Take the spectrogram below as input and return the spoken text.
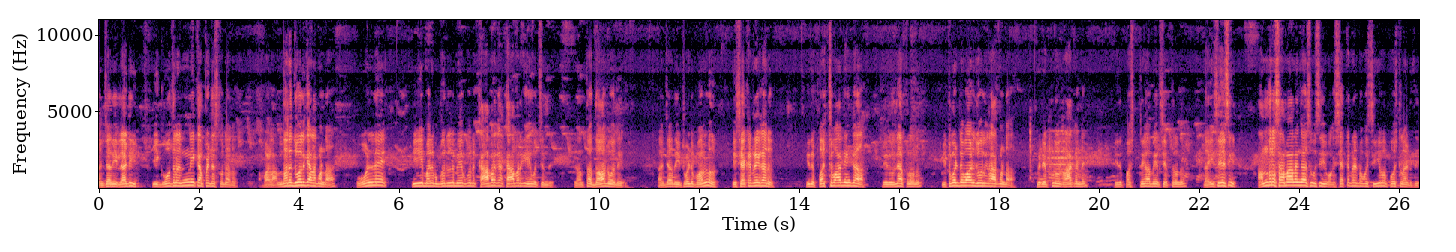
అంచేది ఇలాంటి ఈ గోతులన్నీ కప్పెట్టేసుకున్నారు. వాళ్ళందరి జోలికి వెళ్ళకుండా ఓన్లీ ఈ మరి గొర్రెలు మేపుకుని కాపరిగా కాపరికి వచ్చింది. ఇదంతా దారుణం అని అంచేది ఇటువంటి పనులు ఈ సెక్రటరీ గారు ఇది ఫస్ట్ వార్నింగ్గా నేను వదిలేస్తున్నాను. ఇటువంటి వాళ్ళు జోలికి రాకుండా మీరు ఎప్పుడు రాకండి. ఇది ఫస్ట్గా మీరు చెప్తున్నాను దయచేసి అందరూ సమానంగా చూసి ఒక సెక్రటరీ ఒక సీఈఓ పోస్ట్ లాంటిది.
